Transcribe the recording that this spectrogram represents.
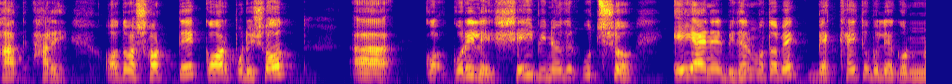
হাত, হারে অথবা শর্তে কর পরিশোধ করিলে সেই বিনিয়োগের উৎস এই আইনের বিধান মোতাবেক ব্যাখ্যায়িত বলিয়া গণ্য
